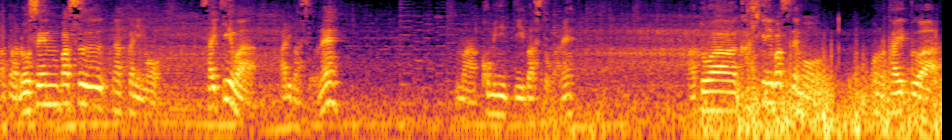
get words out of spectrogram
あとは路線バスなんかにも最近はありますよね。まあコミュニティバスとかね。あとは貸し切りバスでもこのタイプは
